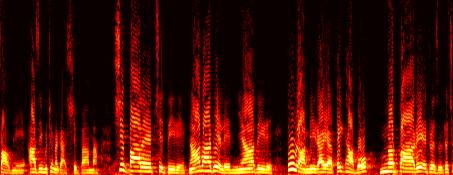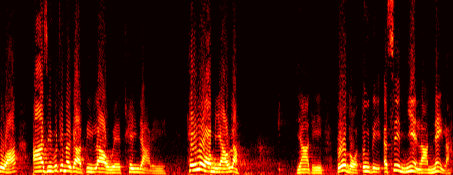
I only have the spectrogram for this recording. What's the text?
စောင့်နေအာဇီဝဋ္ဌမက၈ပါးမှာ၈ပါးလည်းဖြစ်သေးတယ်၅ပါးထက်လည်းများသေးတယ်သူရာမေရယတိတ်ခဘုမပါတဲ့အတွက်ဆိုတချို့ကအာဇီဝဋ္ဌမကသီလကိုပဲထိန်းကြတယ်ထိန်းလို့ရောမရဘူးလားရတယ်သို့တော့သူဒီအစ်စ်မြင့်လားနှိမ့်လား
